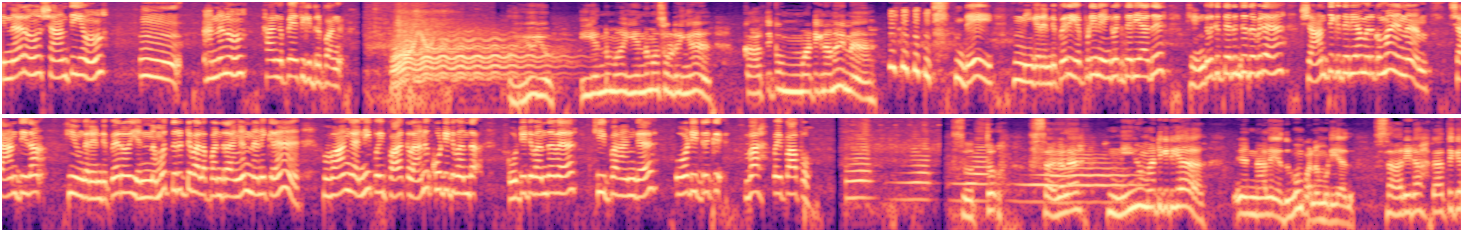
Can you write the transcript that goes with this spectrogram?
இந்நேரம் சாந்தியும் அண்ணனும் அங்க பேசிக்கிட்டு இருப்பாங்க. ஐயோ என்னம்மா என்னம்மா சொல்றீங்க? கார்த்திக்கும் மாட்டிக்கினானா என்ன? டேய் நீங்க ரெண்டு பேரும் எப்படின்னு எங்களுக்கு தெரியாது. எங்களுக்கு தெரிஞ்சதை விட சாந்திக்கு தெரியாம இருக்குமா என்ன? சாந்தி தான். இவங்க ரெண்டு பேரும் என்னமோ திருட்டு வேலை பண்றாங்கன்னு நினைக்கிறேன். வாங்க நீ போய் பார்க்கலான்னு கூட்டிட்டு வந்தா. கூட்டிட்டு வந்தவ இப்ப அங்க ஓடிட்டு இருக்கு வா போய் பாப்போம். சுத்தம். சகல நீயும் மாட்டிக்கிட்டியா? என்னால எதுவும் பண்ண முடியாது. சாரிடா கார்த்திக.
